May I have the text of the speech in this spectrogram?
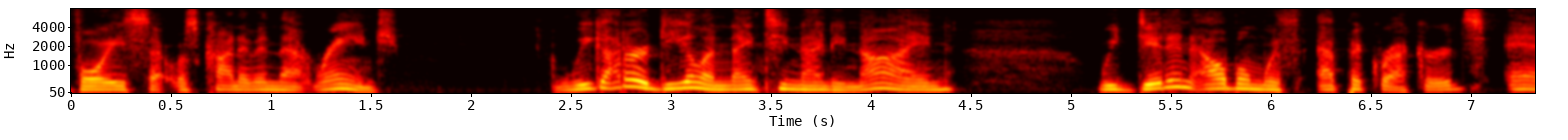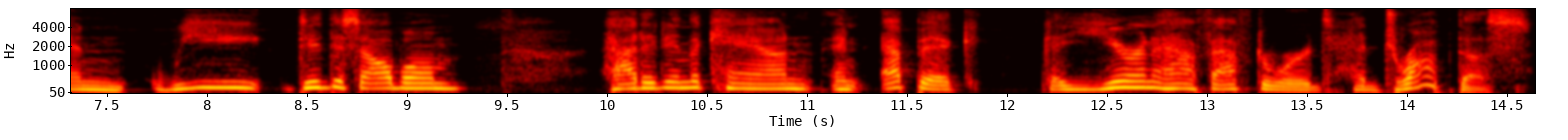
voice that was kind of in that range. We got our deal in 1999. We did an album with Epic Records, and we did this album had it in the can, and Epic, a year and a half afterwards, had dropped us.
